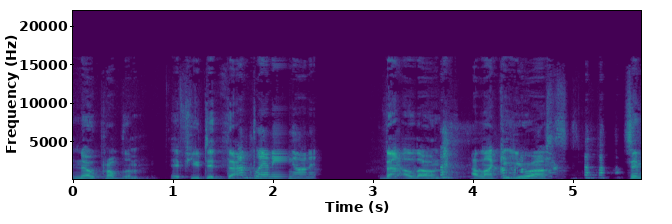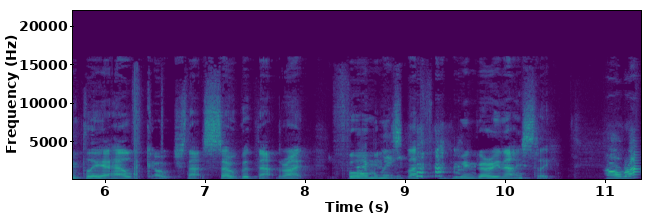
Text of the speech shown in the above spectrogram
no problem, if you did that. I'm planning on it. That yeah. alone. I like it. You are simply a health coach. That's so good. That, right. Four exactly. minutes left. You're doing very nicely. All right.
